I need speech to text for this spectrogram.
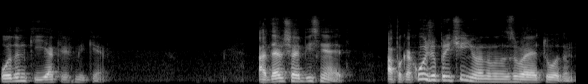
Одом киякрив мике. А дальше объясняет – а по какой же причине он его называет Одом?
